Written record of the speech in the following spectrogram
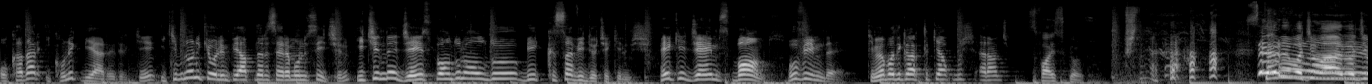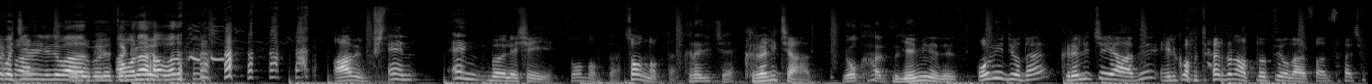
o kadar ikonik bir yerdedir ki 2012 Olimpiyatları seremonisi için içinde James Bond'un olduğu bir kısa video çekilmiş. Peki James Bond bu filmde kime bodyguardlık yapmış Erancığım? Spice Girls. Sen bacı var, bacı bacı da var. böyle takılıyordu. amına. Abi en en böyle şeyi Son nokta. son nokta. Kraliçe. Kraliçe abi. Yok artık. Yemin ederiz. O videoda kraliçeyi abi helikopterden atlatıyorlar falan saçma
